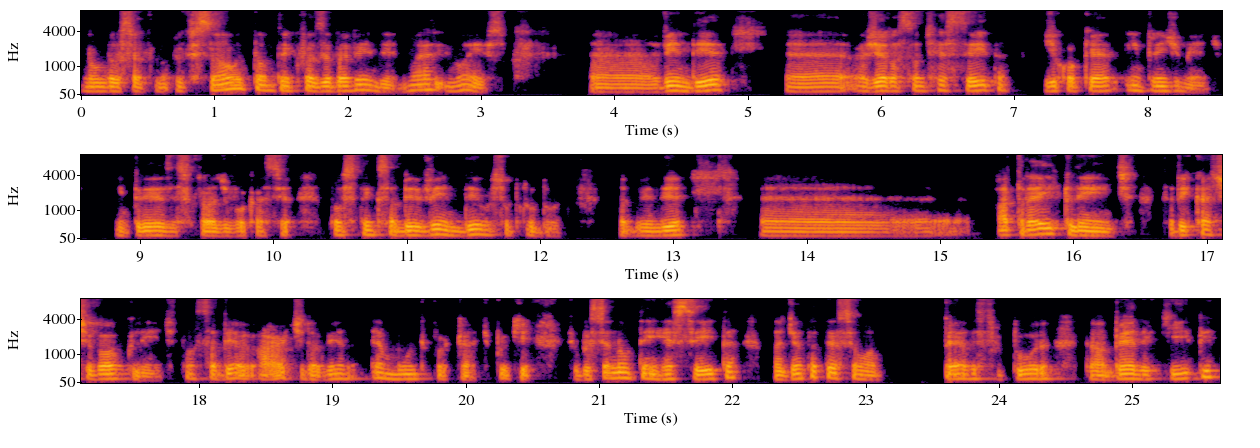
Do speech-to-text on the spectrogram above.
não dá certo na profissão, então tem que fazer, vai vender. Não é, não é isso. É, vender é a geração de receita de qualquer empreendimento empresa, escritório de advocacia. Então você tem que saber vender o seu produto, vender, é, atrair cliente, saber cativar o cliente. Então saber a arte da venda é muito importante, porque se você não tem receita, não adianta ter uma bela estrutura, ter uma bela equipe,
